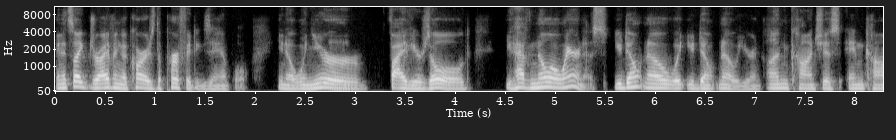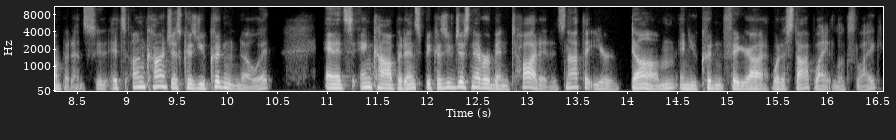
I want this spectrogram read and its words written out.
And it's like driving a car is the perfect example. You know, when you're mm. five years old, you have no awareness. You don't know what you don't know. You're an unconscious incompetence. It's unconscious because you couldn't know it. And it's incompetence because you've just never been taught it. It's not that you're dumb and you couldn't figure out what a stoplight looks like.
